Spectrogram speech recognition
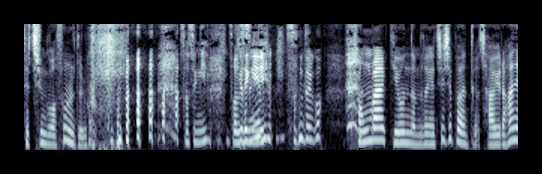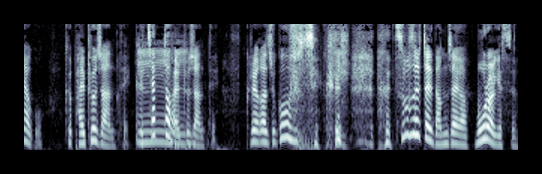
제 친구가 손을 들고 선생님, 선생님. 손 들고 정말 기혼 남성의 70%가 자위를 하냐고 그 발표자한테 그 음. 챕터 발표자한테 그래가지고 이제 그 스무 살짜리 남자애가 뭘 알겠어요.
